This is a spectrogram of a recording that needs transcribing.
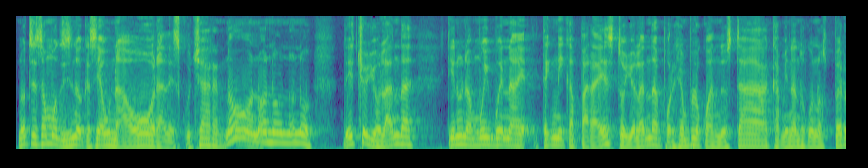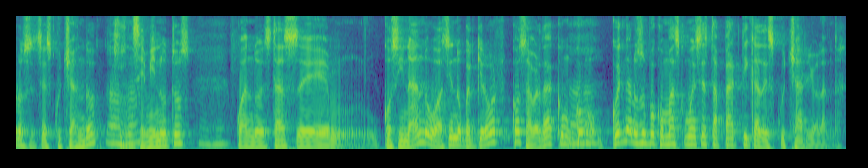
No te estamos diciendo que sea una hora de escuchar. No, no, no, no, no. De hecho, Yolanda tiene una muy buena técnica para esto. Yolanda, por ejemplo, cuando está caminando con los perros, está escuchando 15 minutos. Cuando estás eh, cocinando o haciendo cualquier otra cosa, ¿verdad? ¿Cómo- cómo? Cuéntanos un poco más cómo es esta práctica de escuchar, Yolanda.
